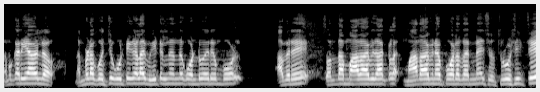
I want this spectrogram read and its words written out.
നമുക്കറിയാമല്ലോ നമ്മുടെ കൊച്ചുകുട്ടികളെ വീട്ടിൽ നിന്ന് കൊണ്ടുവരുമ്പോൾ അവരെ സ്വന്തം മാതാപിതാക്കളെ മാതാവിനെ പോലെ തന്നെ ശുശ്രൂഷിച്ച്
